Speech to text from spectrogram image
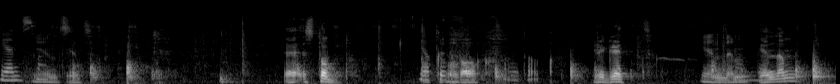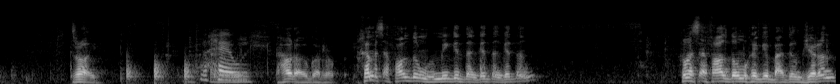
ينسى. ينسى. ينسى. آه، stop. يقف. توقف. يتوقف. Regret. يندم. يندم. Try. يحاول يحاول أو يجرب الخمس أفعال دول مهمين جدا جدا جدا. خمس أفعال دول ممكن أجيب بعدهم gerund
